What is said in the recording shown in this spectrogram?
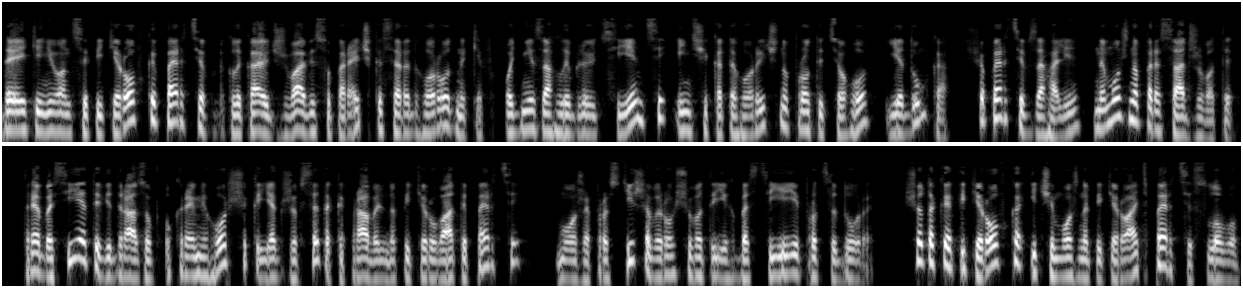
Деякі нюанси пікіровки перців викликають жваві суперечки серед городників. Одні заглиблюють сієнці, інші категорично проти цього. Є думка, що перці взагалі не можна пересаджувати. Треба сіяти відразу в окремі горщики, як же все-таки правильно пікірувати перці, може простіше вирощувати їх без цієї процедури. Що таке пікіровка і чи можна пікірувати перці? Слово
